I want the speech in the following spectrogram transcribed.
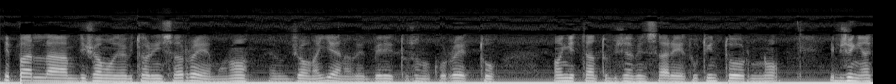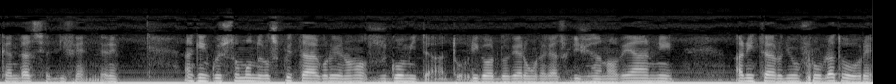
E parla diciamo della vittoria di Sanremo, no? Ero già una iena, avrebbe detto sono corretto, ma ogni tanto bisogna pensare tutto intorno e bisogna anche andarsi a difendere. Anche in questo mondo dello spettacolo io non ho sgomitato, ricordo che ero un ragazzo di 19 anni all'interno di un frullatore,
